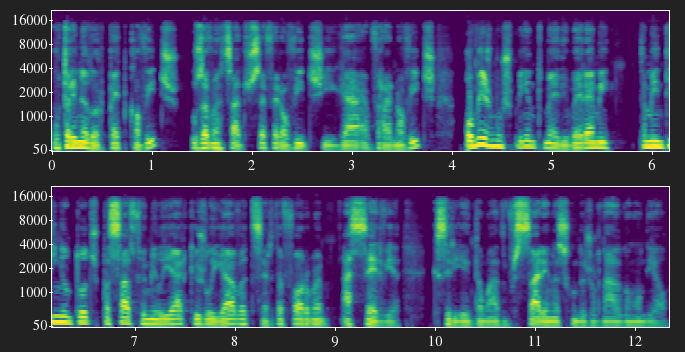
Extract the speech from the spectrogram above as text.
o treinador Petkovic, os avançados Seferovic e Gavranovic, ou mesmo o experiente médio Beirami, também tinham todos passado familiar que os ligava, de certa forma, à Sérvia, que seria então a adversária na segunda jornada do Mundial.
